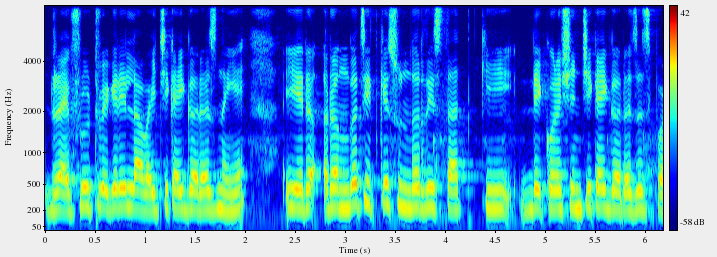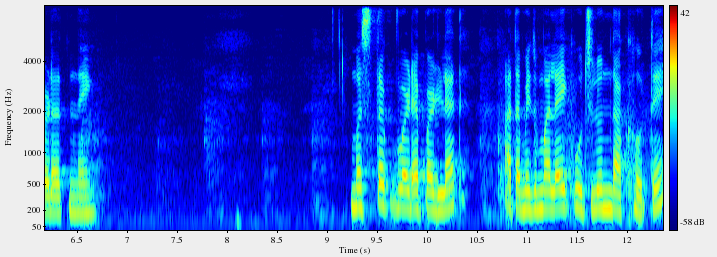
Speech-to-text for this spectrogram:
ड्रायफ्रूट वगैरे लावायची काही गरज नाही आहे हे र रंगच इतके सुंदर दिसतात की डेकोरेशनची काही गरजच पडत नाही. मस्त वड्या पडल्यात. आता मी तुम्हाला एक उचलून दाखवते.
